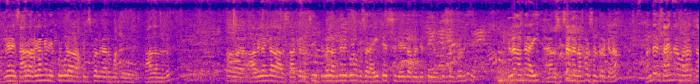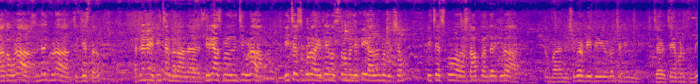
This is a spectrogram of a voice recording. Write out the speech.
అట్లనే సార్ అడగంగానే ఎప్పుడు కూడా ప్రిన్సిపల్ గారు మాకు కాదన్నాడు. ఆ, ఆ విధంగా సహకరించి పిల్లలందరికీ కూడా ఒకసారి ఐ టెస్ట్ చేద్దామని చెప్పి ఉద్దేశంతో పిల్లలందరూ ఐ సిక్స్ హండ్రెడ్ నంబర్స్ ఉంటారు కదా అందరికి సాయంత్రం వరకు దాకా కూడా అందరికి కూడా చెక్ చేస్తారు. అట్లనే టీచర్ మన సిరి హాస్పిటల్ నుంచి కూడా టీచర్స్ కూడా ఎట్లయినా వస్తున్నామని చెప్పి వాళ్ళని కూడా పిలిచాం. టీచర్స్కు స్టాఫ్కు అందరికీ అందరికి కూడా షుగర్ బీపీ కూడా చెకింగ్ చే- చేయబడుతుంది.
